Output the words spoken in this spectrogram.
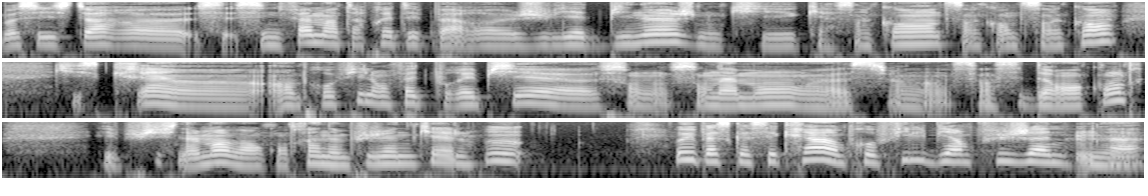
Bon, c'est l'histoire. euh, c'est une femme interprétée par euh, Juliette Binoche, donc qui, est- qui a 50, 55 ans, qui se crée un, un profil en fait pour épier euh, son, son amant sur, un, sur un site de rencontre. Et puis finalement, elle va rencontrer un homme plus jeune qu'elle. Mm. Oui, parce que c'est créer un profil bien plus jeune. Hein.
